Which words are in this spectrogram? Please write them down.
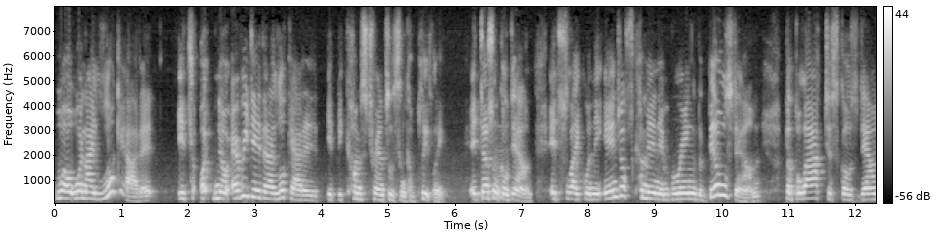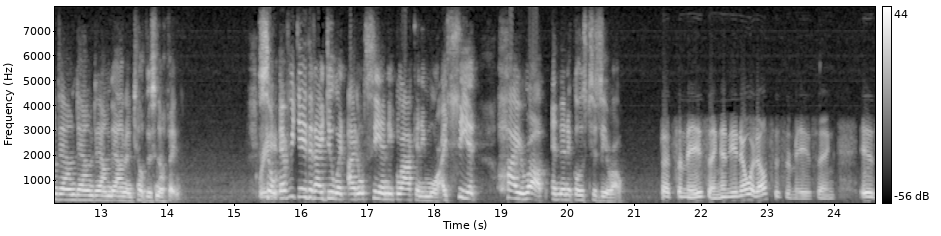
Well, when I look at it, it's uh, no. Every day that I look at it, it becomes translucent completely. It doesn't go down. It's like when the angels come in and bring the bills down, the black just goes down, down, down, down, down until there's nothing. So every day that I do it, I don't see any black anymore. I see it higher up, and then it goes to zero. That's amazing. And you know what else is amazing? Is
